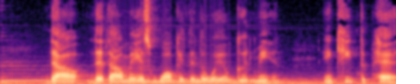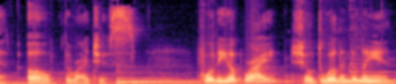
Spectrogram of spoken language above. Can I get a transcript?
Thou that thou mayest walketh in the way of good men, and keep the path of the righteous. For the upright shall dwell in the land,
